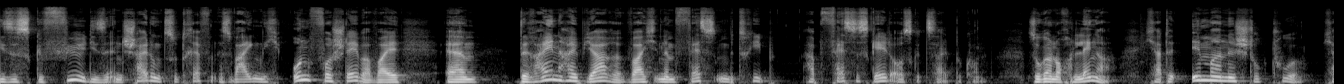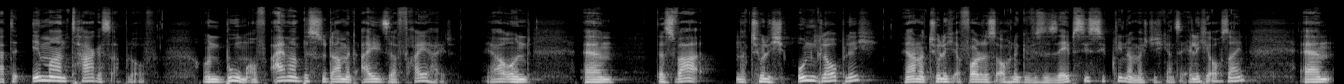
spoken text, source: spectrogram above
dieses Gefühl, diese Entscheidung zu treffen, es war eigentlich unvorstellbar, weil ähm, dreieinhalb Jahre war ich in einem festen Betrieb, habe festes Geld ausgezahlt bekommen, sogar noch länger. Ich hatte immer eine Struktur, ich hatte immer einen Tagesablauf und boom, auf einmal bist du da mit all dieser Freiheit. Ja, und ähm, das war natürlich unglaublich. Ja, natürlich erfordert es auch eine gewisse Selbstdisziplin, da möchte ich ganz ehrlich auch sein. Ähm,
